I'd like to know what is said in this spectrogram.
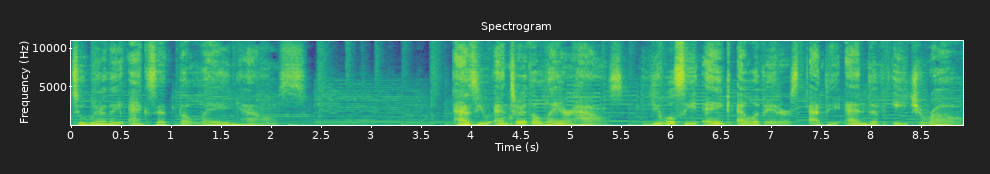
to where they exit the laying house. As you enter the layer house, you will see egg elevators at the end of each row.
